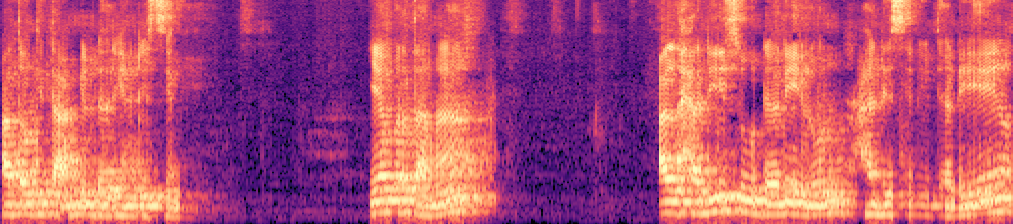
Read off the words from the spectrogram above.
atau kita ambil dari hadis ini. Yang pertama, al hadisu dalilun, hadis ini dalil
